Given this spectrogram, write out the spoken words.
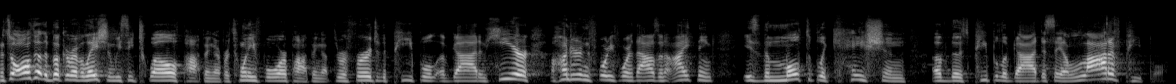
And so, all throughout the book of Revelation, we see 12 popping up or 24 popping up to refer to the people of God. And here, 144,000, I think, is the multiplication of those people of God to say a lot of people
